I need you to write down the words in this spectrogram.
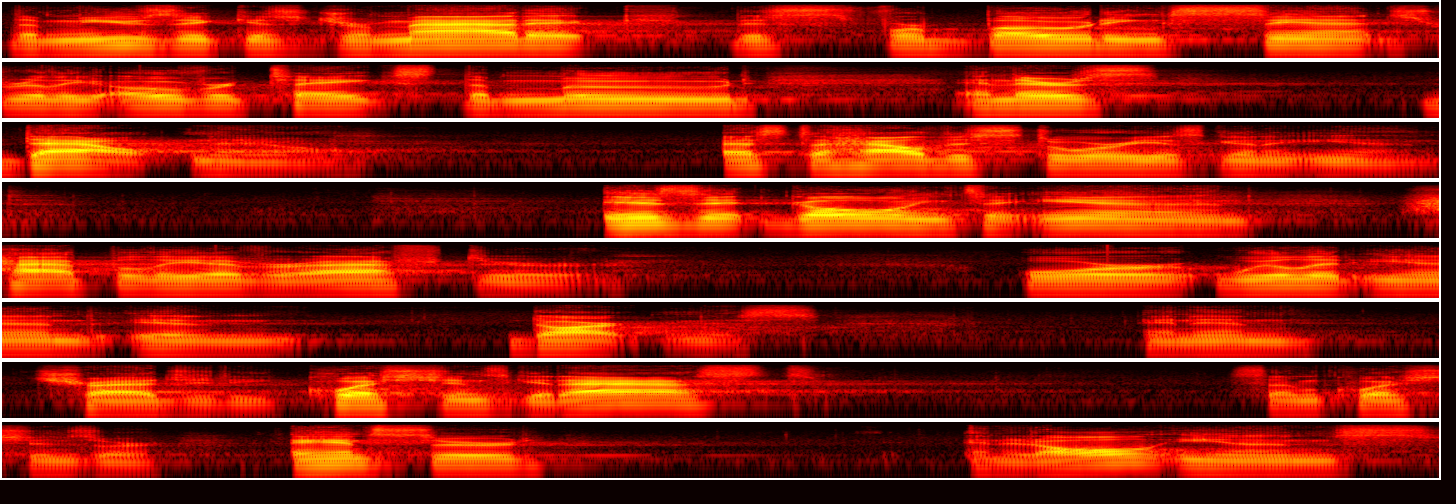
The music is dramatic. This foreboding sense really overtakes the mood. And there's doubt now as to how this story is going to end. Is it going to end happily ever after? Or will it end in darkness and in tragedy? Questions get asked, some questions are answered, and it all ends.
